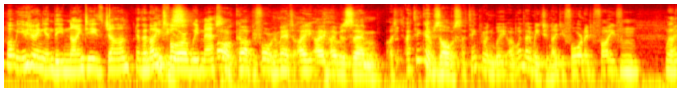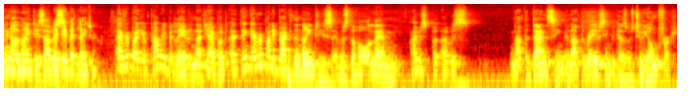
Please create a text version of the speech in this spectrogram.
What were you doing in the 90s, John? In the nineties, Before we met? Oh God! Before we met, I, I, I was, um, I, I think I was always. I think when we, when did I meet you, 94, 95? Well, I no, the 90s, I maybe was- a bit later. Everybody, probably a bit later than that, yeah. But I think everybody back in the nineties, it was the whole. Um, I was, I was not the dance scene, not the rave scene, because I was too young for it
